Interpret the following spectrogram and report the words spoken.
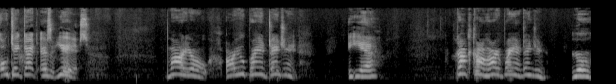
I'll take that as a yes. Mario, are you paying attention? Yeah. Donkey Kong, are you paying attention? Yeah.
